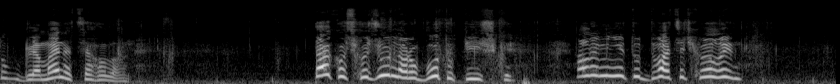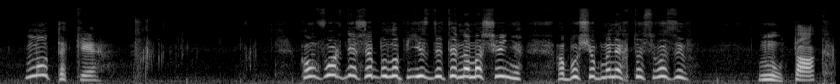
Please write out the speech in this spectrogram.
Ну, для мене це головне. Так ось ходжу на роботу пішки. Але мені тут 20 хвилин. Ну таке. Комфортніше було б їздити на машині або щоб мене хтось возив. Ну так.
